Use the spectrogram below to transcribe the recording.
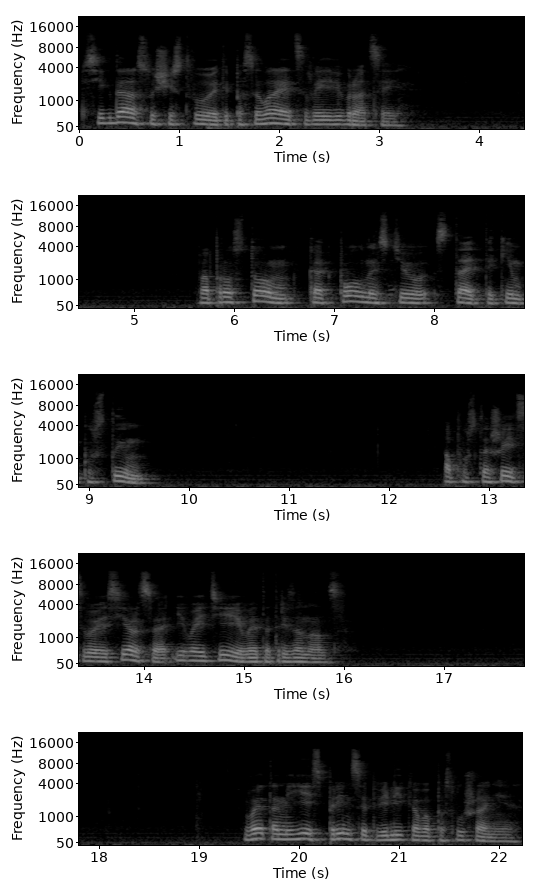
Всегда существует и посылает свои вибрации. Вопрос в том, как полностью стать таким пустым, опустошить свое сердце и войти в этот резонанс. В этом и есть принцип великого послушания –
